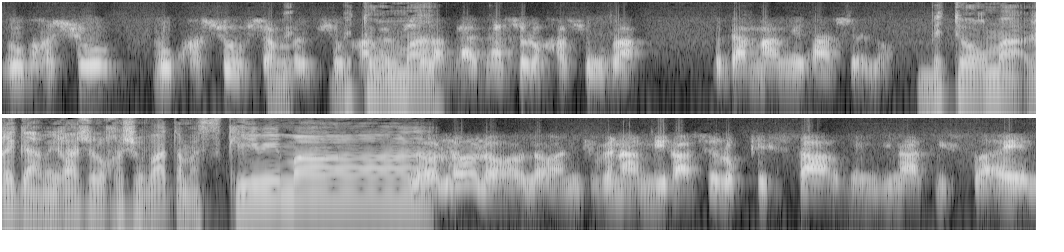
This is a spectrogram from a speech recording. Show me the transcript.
והוא חשוב, והוא חשוב שם בשולחן הממשלה. הוועדה שלו חשובה, וגם האמירה שלו. בתור מה? רגע, האמירה שלו חשובה? אתה מסכים עם ה... לא, לא, לא, לא, אני מתכוון האמירה שלו כשר במדינת ישראל.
